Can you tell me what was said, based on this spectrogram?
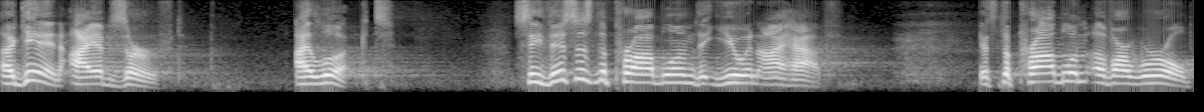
Again I observed. I looked. See, this is the problem that you and I have. It's the problem of our world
